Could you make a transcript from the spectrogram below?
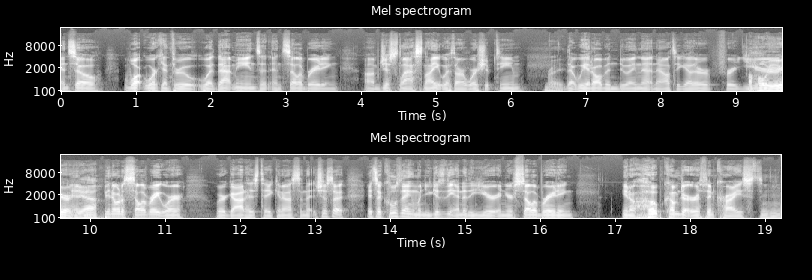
and so what working through what that means and, and celebrating um, just last night with our worship team Right. that we had all been doing that now together for a year. whole year, and yeah. Being able to celebrate where where God has taken us, and it's just a it's a cool thing when you get to the end of the year and you're celebrating, you know, hope come to earth in Christ. Mm-hmm.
